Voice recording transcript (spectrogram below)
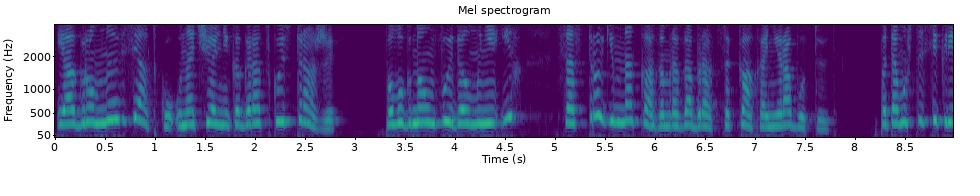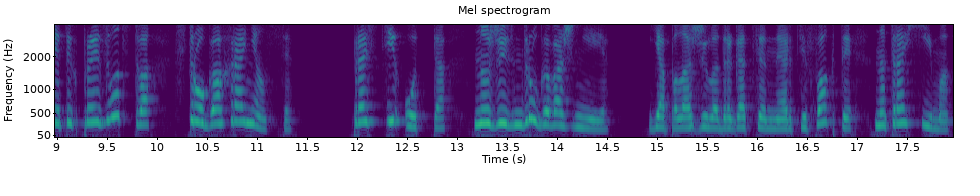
и огромную взятку у начальника городской стражи. Полугном выдал мне их со строгим наказом разобраться, как они работают, потому что секрет их производства строго охранялся. «Прости, Отто, но жизнь друга важнее». Я положила драгоценные артефакты на Трохима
